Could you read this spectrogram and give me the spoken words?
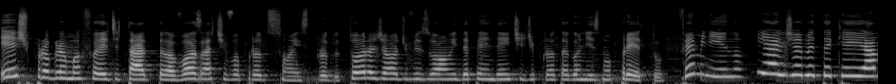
Este programa foi editado pela Voz Ativa Produções, produtora de audiovisual independente de protagonismo preto, feminino e LGBTQIA+.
